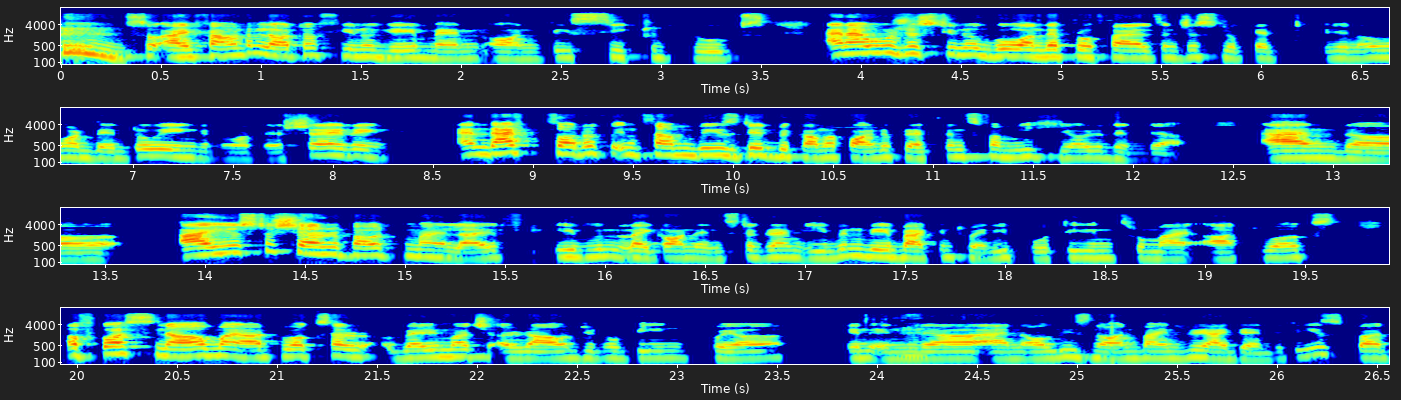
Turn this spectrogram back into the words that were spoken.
so i found a lot of you know gay men on these secret groups and i would just you know go on their profiles and just look at you know what they're doing and what they're sharing. And that sort of in some ways did become a point of reference for me here in india. And uh, i used to share about my life even like on instagram even way back in 2014 through my artworks. Of course now my artworks are very much around you know being queer in india and all these non-binary identities but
